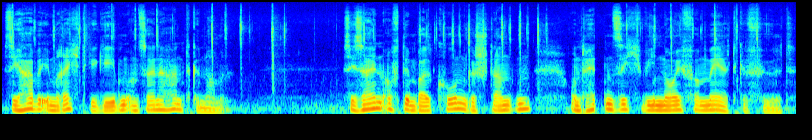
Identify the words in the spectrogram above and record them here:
Sie habe ihm Recht gegeben und seine Hand genommen. Sie seien auf dem Balkon gestanden und hätten sich wie neu vermählt gefühlt.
